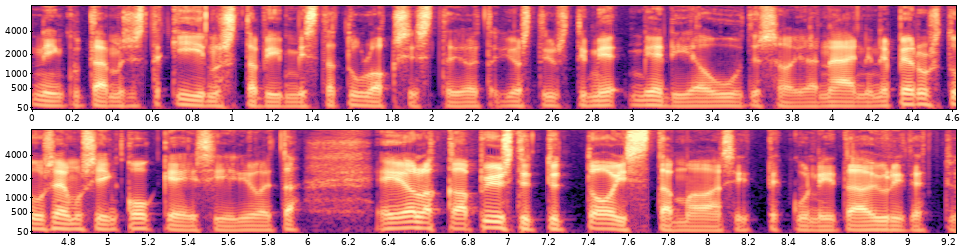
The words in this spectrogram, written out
niin kuin tämmöisistä kiinnostavimmista tuloksista, joita, joista just media uutisoi ja näin, niin ne perustuu semmoisiin kokeisiin, joita ei ollakaan pystytty toistamaan sitten, kun niitä on yritetty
